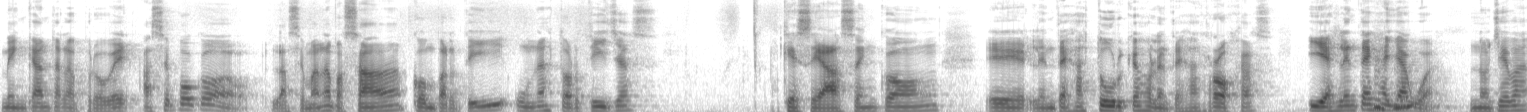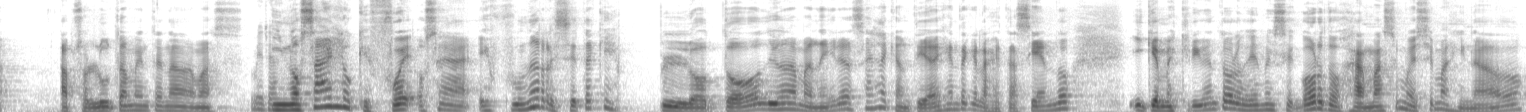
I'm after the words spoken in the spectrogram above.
me encanta, la probé. Hace poco, la semana pasada, compartí unas tortillas que se hacen con eh, lentejas turcas o lentejas rojas. Y es lenteja y agua, no lleva absolutamente nada más. Y no sabes lo que fue, o sea, fue una receta que explotó de una manera, ¿sabes la cantidad de gente que las está haciendo? Y que me escriben todos los días, me dice, gordo, jamás se me hubiese imaginado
